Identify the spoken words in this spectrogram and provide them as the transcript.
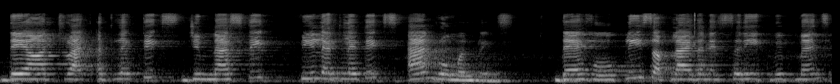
they are track athletics, gymnastics, field athletics and Roman rings. Therefore, please supply the necessary equipments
